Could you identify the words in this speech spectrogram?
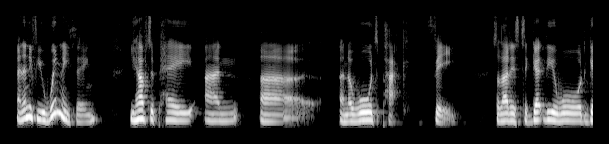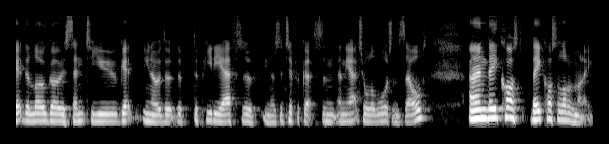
And then if you win anything, you have to pay an uh, an awards pack fee. So that is to get the award, get the logo sent to you, get you know the the, the PDFs of you know certificates and, and the actual awards themselves, and they cost they cost a lot of money,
